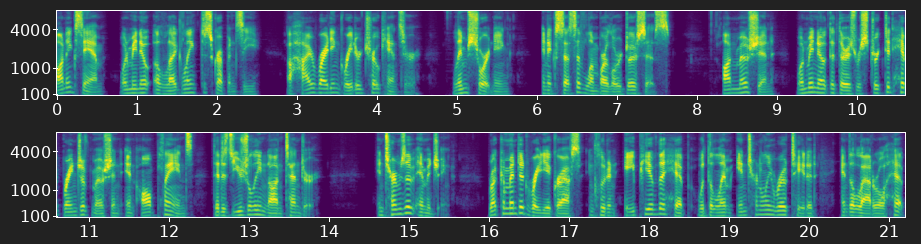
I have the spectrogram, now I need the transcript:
On exam, one may note a leg length discrepancy, a high riding greater trochanter, limb shortening, and excessive lumbar lordosis. On motion, one may note that there is restricted hip range of motion in all planes that is usually non tender. In terms of imaging, recommended radiographs include an AP of the hip with the limb internally rotated and a lateral hip.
